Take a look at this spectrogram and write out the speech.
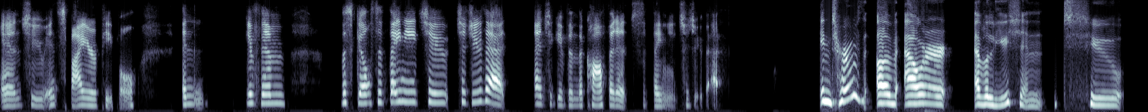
and to inspire people and give them the skills that they need to to do that and to give them the confidence that they need to do that in terms of our evolution to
